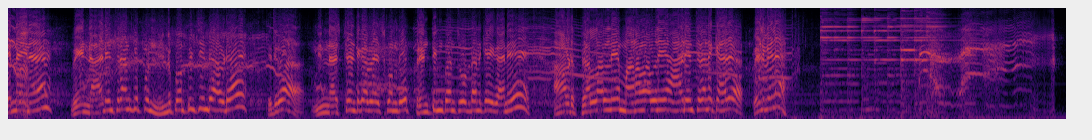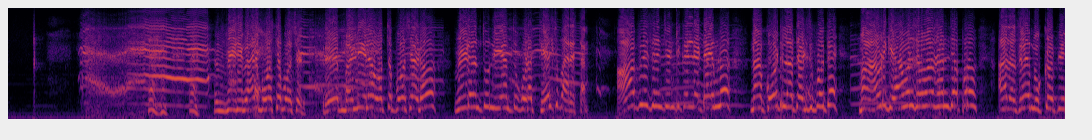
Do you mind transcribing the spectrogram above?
ఏమైనా? వీడిని ఆడించడానికి ఇప్పుడు నిన్ను పంపించింది ఆవిడ? ఇదిగో నిన్ను అసిస్టెంట్గా వేసుకుంది ప్రింటింగ్ పని చూడడానికే గాని ఆవిడ పిల్లల్ని మనవల్ని ఆడించడానికి కాదు. వెళ్ళి వెళ్ళ. వీడి వేళ పోస్తే పోసాడు. రేపు మళ్ళీ ఇలా వచ్చి పోసాడు. వీడంతూ నీ అంతూ కూడా తేల్చి పారేస్తాను. ఆఫీస్ నుంచి ఇంటికి వెళ్ళే టైంలో నా కోటిలా తడిసిపోతే మా ఆవిడకి ఏమని సమాధానం చెప్పరు? అది అసలే ముక్కపి.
